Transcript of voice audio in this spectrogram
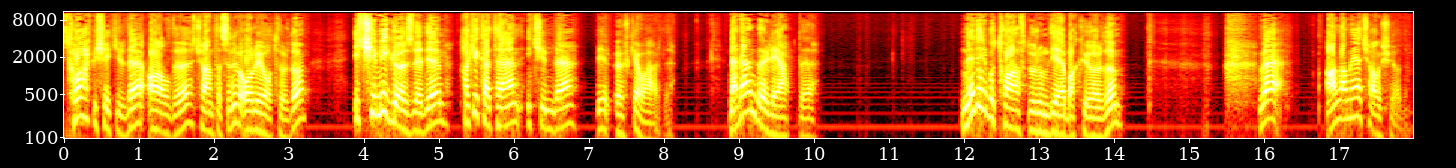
Tuhaf bir şekilde aldı çantasını ve oraya oturdu. İçimi gözledim. Hakikaten içimde bir öfke vardı. Neden böyle yaptı? Nedir bu tuhaf durum diye bakıyordum. Ve anlamaya çalışıyordum.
